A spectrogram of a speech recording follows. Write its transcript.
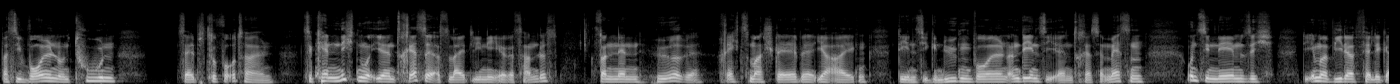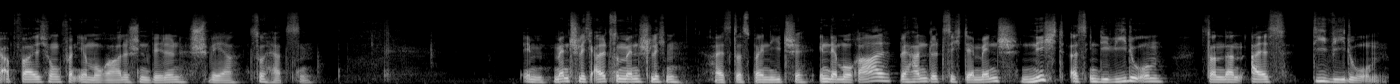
was sie wollen und tun, selbst zu verurteilen. Sie kennen nicht nur ihr Interesse als Leitlinie ihres Handels, sondern nennen höhere Rechtsmaßstäbe ihr eigen, denen sie genügen wollen, an denen sie ihr Interesse messen, und sie nehmen sich die immer wieder fällige Abweichung von ihrem moralischen Willen schwer zu Herzen. Im menschlich allzu menschlichen heißt das bei Nietzsche, in der Moral behandelt sich der Mensch nicht als Individuum, sondern als Dividuum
